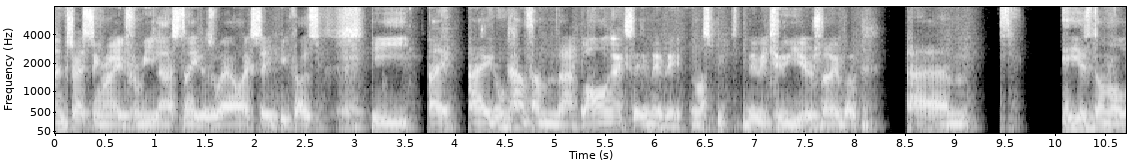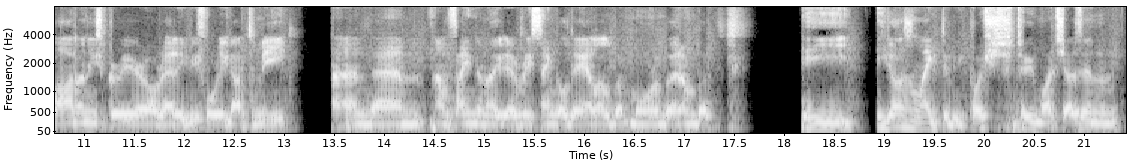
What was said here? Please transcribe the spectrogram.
interesting ride for me last night as well, actually, because he I I don't have him that long actually. Maybe it must be maybe two years now, but um, he has done a lot in his career already before he got to me, and um, I'm finding out every single day a little bit more about him. But he he doesn't like to be pushed too much, as in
